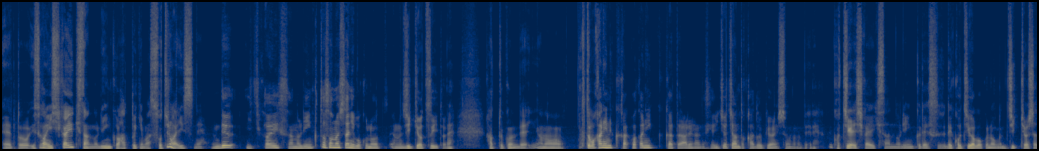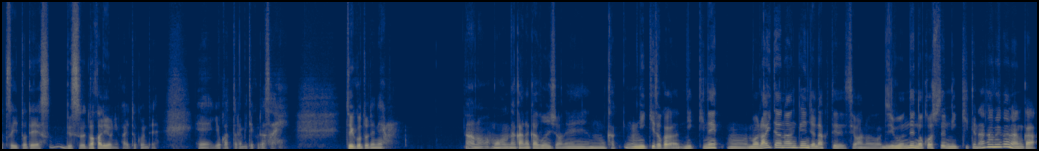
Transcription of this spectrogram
えっ、ー、と、石川由紀さんのリンクを貼っときます。そっちの方がいいですね。で、石川由紀さんのリンクとその下に僕の実況ツイートね、貼っとくんで、あの、ちょっとわかりにくか、わかりにくかったらあれなんですけど、一応ちゃんと書くようにしてるのでね、こっちが石川由紀さんのリンクです。で、こっちが僕の実況したツイートです。です。わかるように書いとくんで、えー、よかったら見てください。ということでね、あの、もうなかなか文章ね、日記とか、日記ね、うん、もうライターの案件じゃなくてですよ、あの、自分で残してる日記ってなかなかなんか、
